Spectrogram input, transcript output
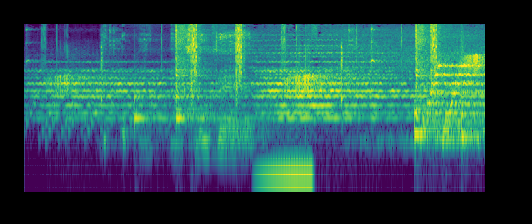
Thank you.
